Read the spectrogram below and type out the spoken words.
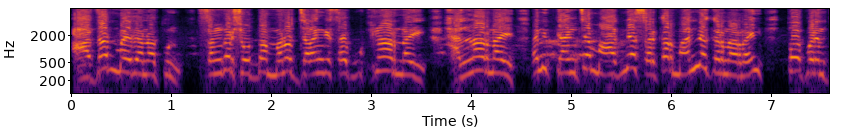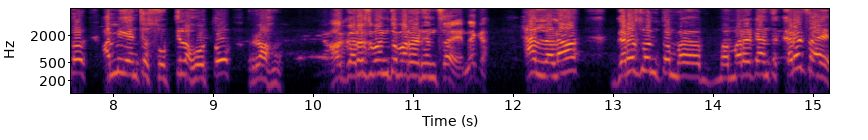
आझाद मैदानातून संघर्ष योद्धा मनोज जरांगे साहेब उठणार नाही हलणार नाही आणि त्यांच्या मागण्या सरकार मान्य करणार नाही तोपर्यंत आम्ही यांच्या सोबतीला होतो राहू. हा गरजवंत मराठ्यांचा आहे नाही का? हा लढा गरजवंत मराठ्यांचा खरंच आहे.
